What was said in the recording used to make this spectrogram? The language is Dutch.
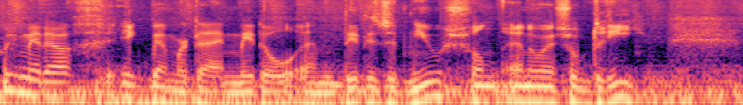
Goedemiddag, ik ben Martijn Middel en dit is het nieuws van NOS op 3.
